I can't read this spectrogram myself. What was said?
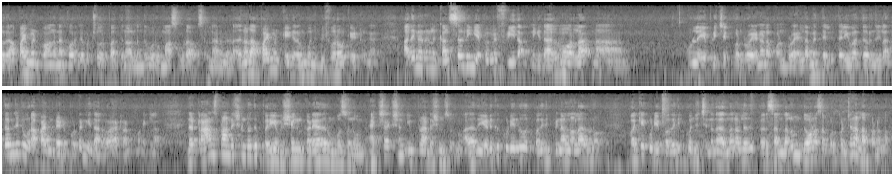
ஒரு அப்பாயின்மெண்ட் வாங்கினா குறைஞ்சபட்சம் ஒரு பத்து நாள்லேருந்து ஒரு மாதம் கூட அவசர இல்லை. அதனால அப்பாயின்மெண்ட் கேட்குறவங்க கொஞ்சம் பிஃபோராக கேட்டுருங்க. அதே நேரத்தில் கன்சல்டிங் எப்பவுமே ஃப்ரீ தான். நீங்கள் தாராளமாக வரலாம். நான் உள்ளே எப்படி செக் பண்ணுறோம் என்னென்ன பண்ணுறோம் எல்லாமே தெளி தெளிவாக தெரிஞ்சுக்கலாம். தெரிஞ்சுட்டு ஒரு அப்பாயின்மெண்ட் டேட் போட்டு நீங்கள் தாராளமாக அட்ராக்ட் பண்ணிக்கலாம். இந்த டிரான்ஸ்பிளான்டேஷன்றது பெரிய விஷயங்கள் கிடையாது ரொம்ப சொல்லுவோம். எக்ஸ்ட்ராக்ஷன் இம்ப்ளான்டேஷன் சொல்லுவோம். அதாவது எடுக்கக்கூடியது ஒரு பகுதி பின்னால் நல்லா இருக்கணும். வைக்கக்கூடிய பகுதி கொஞ்சம் சின்னதாக இருந்தால் நல்லது. பெருசாக இருந்தாலும் டோனை சப்போர்ட் பண்ணிச்சு நல்லா பண்ணலாம்.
